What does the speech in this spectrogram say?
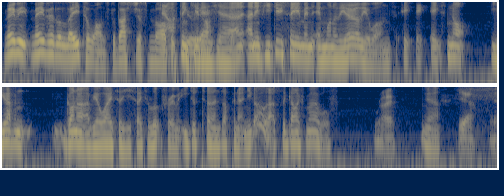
Maybe, maybe the later ones, but that's just morbid Yeah, I think it is, yeah. And, and if you do see him in, in one of the earlier ones, it, it it's not you haven't gone out of your way to, as you say, to look for him. He just turns up in it, and you go, "Oh, that's the guy from Airwolf." Right. Yeah. Yeah. Yeah.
